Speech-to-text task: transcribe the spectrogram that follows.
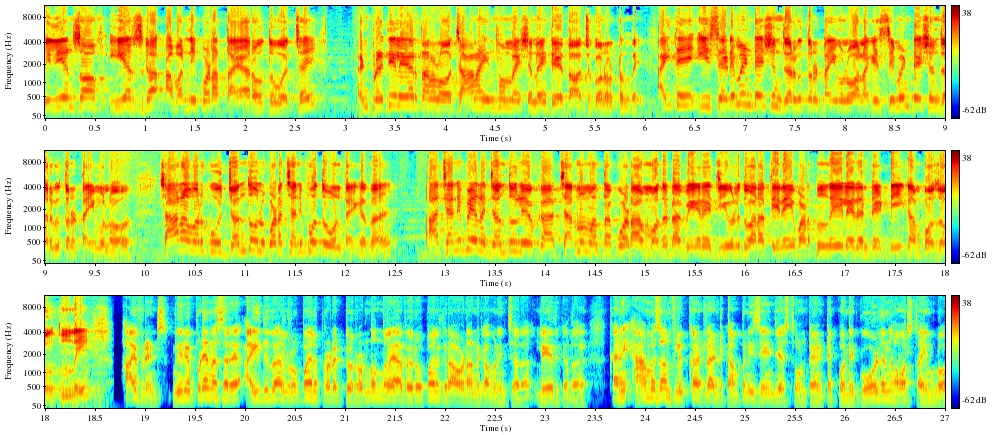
మిలియన్స్ ఆఫ్ ఇయర్స్గా అవన్నీ కూడా తయారవుతూ వచ్చాయి. అండ్ ప్రతి లేయర్ తనలో చాలా ఇన్ఫర్మేషన్ అయితే దాచుకొని ఉంటుంది. అయితే ఈ సెడిమెంటేషన్ జరుగుతున్న టైంలో అలాగే సిమెంటేషన్ జరుగుతున్న టైంలో చాలా వరకు జంతువులు కూడా చనిపోతూ ఉంటాయి కదా. ఆ చనిపోయిన జంతువుల యొక్క చర్మం అంతా కూడా మొదట వేరే జీవుల ద్వారా తినేయబడుతుంది లేదంటే డీకంపోజ్ అవుతుంది. హాయ్ ఫ్రెండ్స్ మీరు ఎప్పుడైనా సరే ఐదు వేల రూపాయల ప్రొడక్ట్ రెండు వందల యాభై రూపాయలకు రావడానికి గమనించారా? లేదు కదా. కానీ అమెజాన్ ఫ్లిప్కార్ట్ లాంటి కంపెనీస్ ఏం చేస్తూ ఉంటాయంటే కొన్ని గోల్డెన్ హవర్స్ టైంలో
